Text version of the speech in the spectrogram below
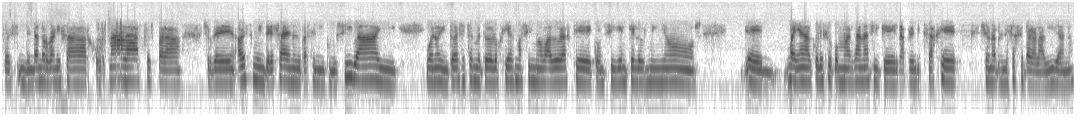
pues intentando organizar jornadas, pues para sobre, ahora estoy muy interesada en educación inclusiva y bueno, en todas estas metodologías más innovadoras que consiguen que los niños eh, vayan al colegio con más ganas y que el aprendizaje sea un aprendizaje para la vida, ¿no?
